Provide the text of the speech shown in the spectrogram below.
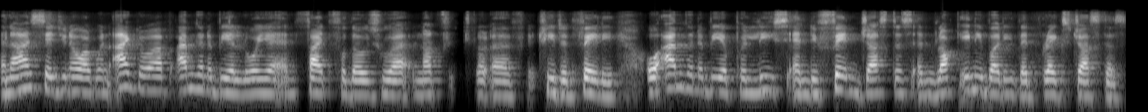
And I said, you know what, when I grow up, I'm going to be a lawyer and fight for those who are not uh, treated fairly. Or I'm going to be a police and defend justice and lock anybody that breaks justice.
